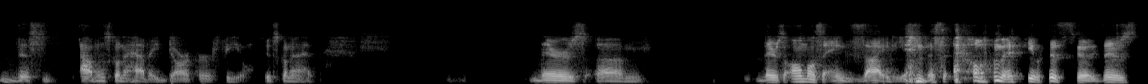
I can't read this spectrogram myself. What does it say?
this album's going to have a darker feel. It's going to there's um there's almost anxiety in this album if you listen There's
